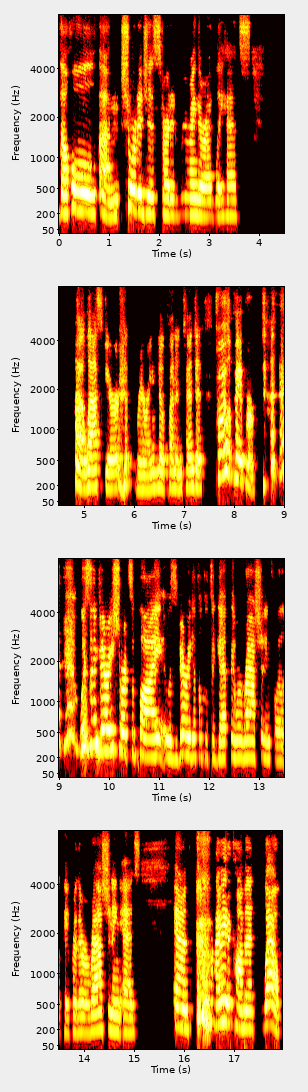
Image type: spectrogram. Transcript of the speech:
the whole um, shortages started rearing their ugly heads, uh, last year, rearing, no pun intended, toilet paper was in very short supply. It was very difficult to get. They were rationing toilet paper, they were rationing eggs. And I made a comment, wow,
